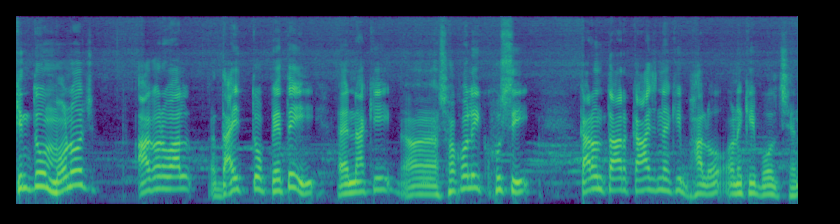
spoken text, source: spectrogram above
কিন্তু মনোজ আগরওয়াল দায়িত্ব পেতেই নাকি সকলেই খুশি কারণ তার কাজ নাকি ভালো, অনেকেই বলছেন।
